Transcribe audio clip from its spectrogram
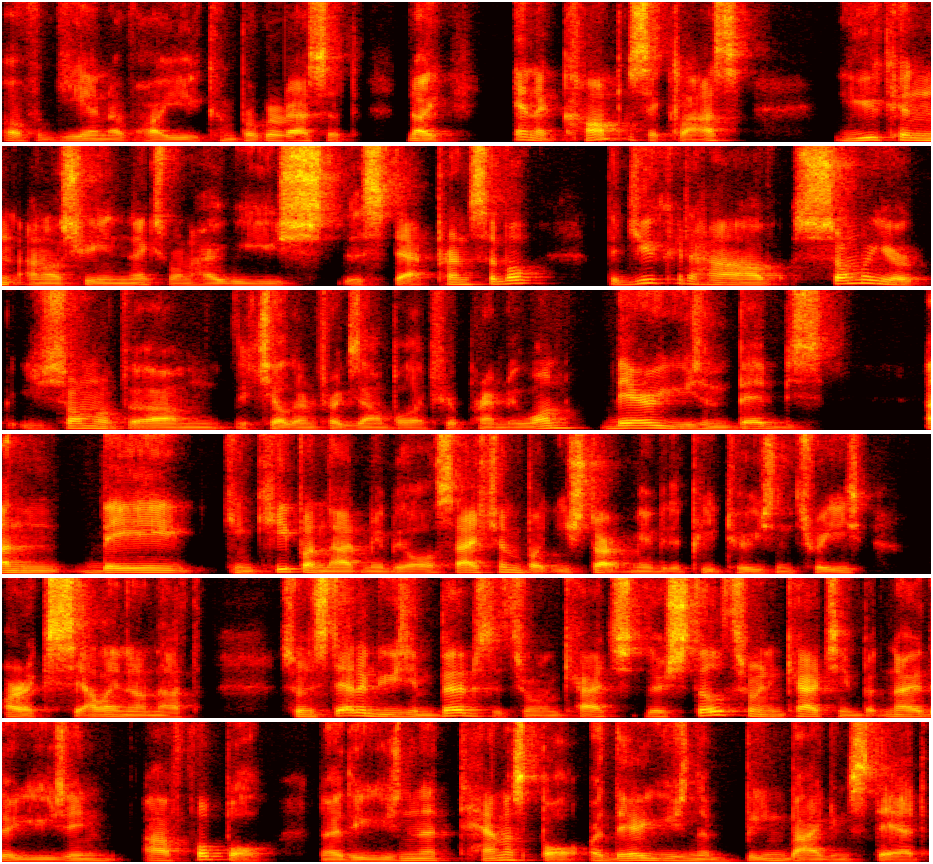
of again, of how you can progress it. Now, in a composite class, you can, and I'll show you in the next one, how we use the step principle, that you could have some of your, some of um, the children, for example, if you're primary one, they're using bibs and they can keep on that maybe all session, but you start maybe the P2s and threes are excelling on that. So instead of using bibs to throw and catch, they're still throwing and catching, but now they're using a football. Now they're using a tennis ball or they're using a beanbag instead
